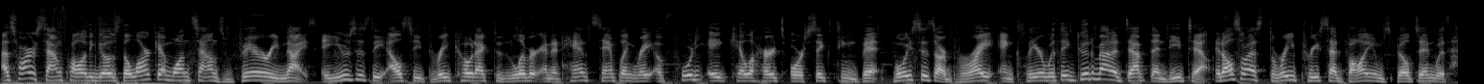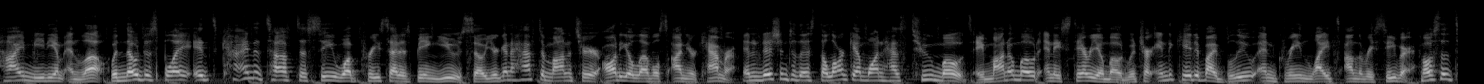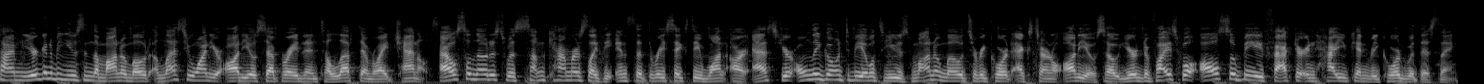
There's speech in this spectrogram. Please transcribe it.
As far as sound quality goes, the Lark M1 sounds very nice. It uses the LC3 codec to deliver an enhanced sampling rate of 48 kilohertz or 16-bit. Voices are bright and clear with a good amount of depth and detail. It also has three preset volumes built in with high, medium, and low. With no display, it's kind of tough to see what preset is being used, so you're going to have to monitor your audio levels on your camera. In addition to this, the Lark M1 has two modes, a mono mode and a stereo mode, which are indicated by blue and green lights on the receiver. Most of the time, you're going to be using the mono mode unless you want your audio separated into left and right channels. I also noticed with some cameras like the Insta360 One RS, you're only going to be able to use mono mode to record external audio, so your device will also be a factor in how you can record with this thing.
